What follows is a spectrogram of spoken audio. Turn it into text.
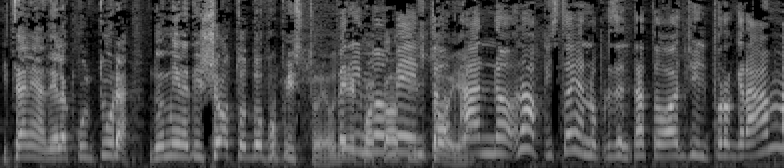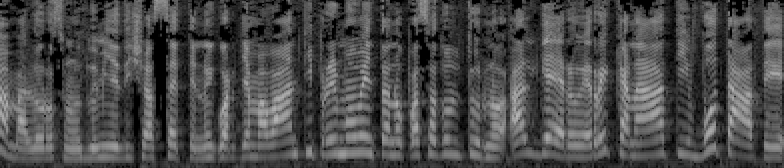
italiana della cultura 2018 dopo Pistoia. Vuol Per il momento Pistoia? hanno, no, Pistoia hanno presentato oggi il programma, ma loro sono 2017, noi guardiamo avanti. Per il momento hanno passato il turno Alghero e Recanati. Votate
